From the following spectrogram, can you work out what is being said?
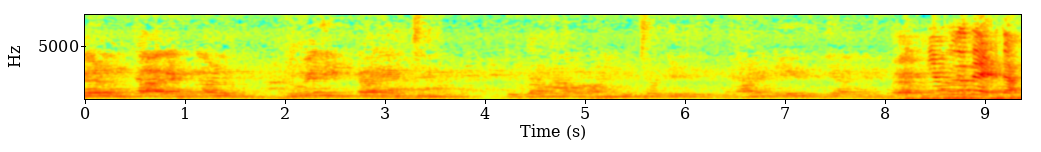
തിങ്കളും താരങ്ങളും ഞങ്ങളൊന്ന് എഴുതാം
